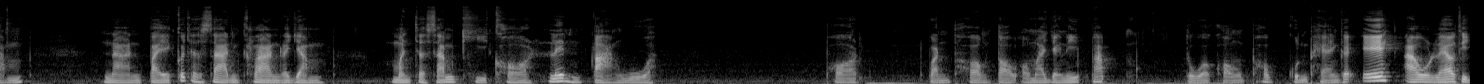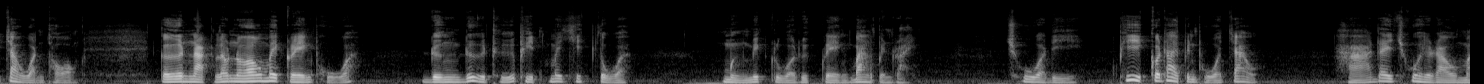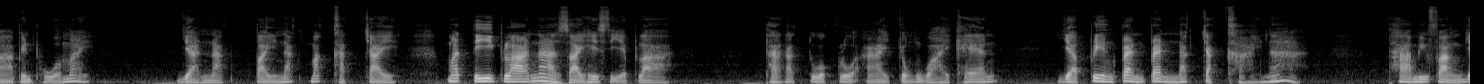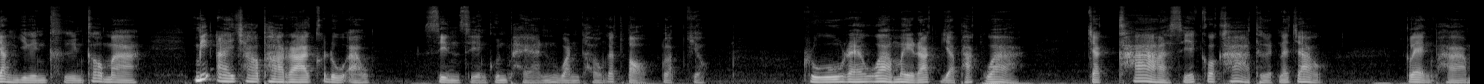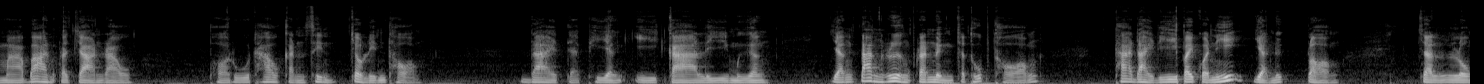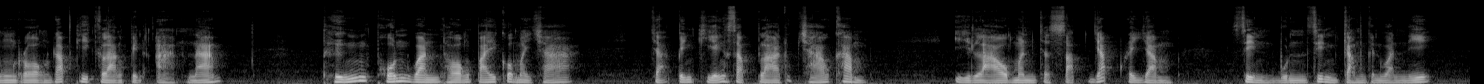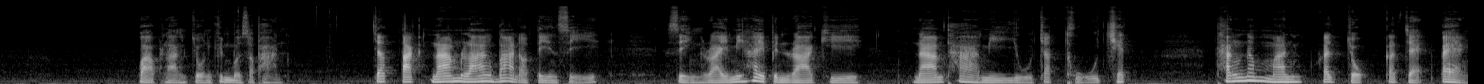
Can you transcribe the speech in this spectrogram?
ำนานไปก็จะซานคลานระยำมันจะซ้ำขี่คอเล่นต่างวัว พอวันทองตอบออกมาอย่างนี้ปับ๊บตัวของพ่อขุนแผนก็เอ๊ะ เอาแล้วที่เจ้าวันทอง เกินหนักแล้วน้องไม่เกรงผัว ดึงดื้อถือผิดไม่คิดตัว มึงไม่กลัวหรือเกรงบ้างเป็นไร ชั่วดี พี่ก็ได้เป็นผัวเจ้า หาได้ช่วยเรามาเป็นผัวไม่ อย่าหนักไปนักมักขัดใจ มาตีปลาหน้าใสให้เสียปลา ถ้ารักตัวกลัวอายจงวายแค้น อย่าเปรี้ยงแป้นแป้นนักจักขายหน้า ถ้ามีฟังยั่งยืนขืนเข้ามา มิอายชาวพาราก็ดูเอา สิ้นเสียงคุณแผนวันทองก็ตอบกลับเจียวรู้แล้วว่าไม่รักอย่าพักว่า จะฆ่าเสียก็ฆ่าเถิดนะเจ้า แกล้งพามาบ้านประจานเรา พอรู้เท่ากันสิ้นเจ้าลิ้นทอง ได้แต่เพียงอีกาลีเมือง ยังตั้งเรื่องประหนึ่งจะทุบถอง ถ้าได้ดีไปกว่านี้อย่านึกปลอง จะลงรองรับที่กลางเป็นอ่างน้ำถึงพ้นวันทองไปก็ไม่ช้า จะเป็นเขียงสับปลาทุกเช้าค่ำอีลาวมันจะสับยับระยำ สิ้นบุญสิ้นกรรมกันวันนี้ ว่าพลางโจรขึ้นบนสะพาน จะตักน้ำล้างบ้านเอาตีนสี สิ่งไรไม่ให้เป็นราคี น้ำท่ามีอยู่จะถูเช็ด ทั้งน้ำมันกระจกกระแจะแป้ง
